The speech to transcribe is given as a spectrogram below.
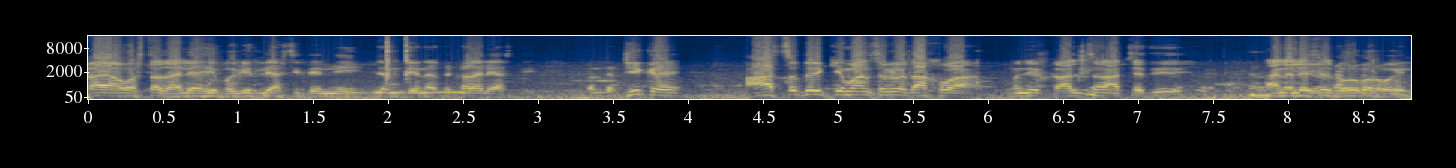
काय अवस्था झाली आहे ही बघितली असती त्यांनी जनतेनं तर कळाली असती. पण तर ठीक आहे आजचं तरी किमान सगळं दाखवा म्हणजे कालचं आजच्या ती अनालिसिस बरोबर होईल.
